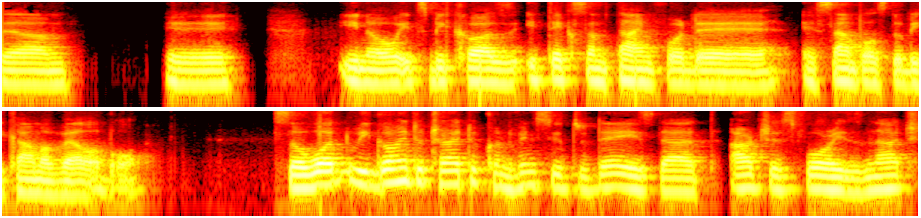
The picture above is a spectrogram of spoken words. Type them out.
um, uh, you know, it's because it takes some time for the samples to become available. So what we're going to try to convince you today is that ARCHS4 is not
